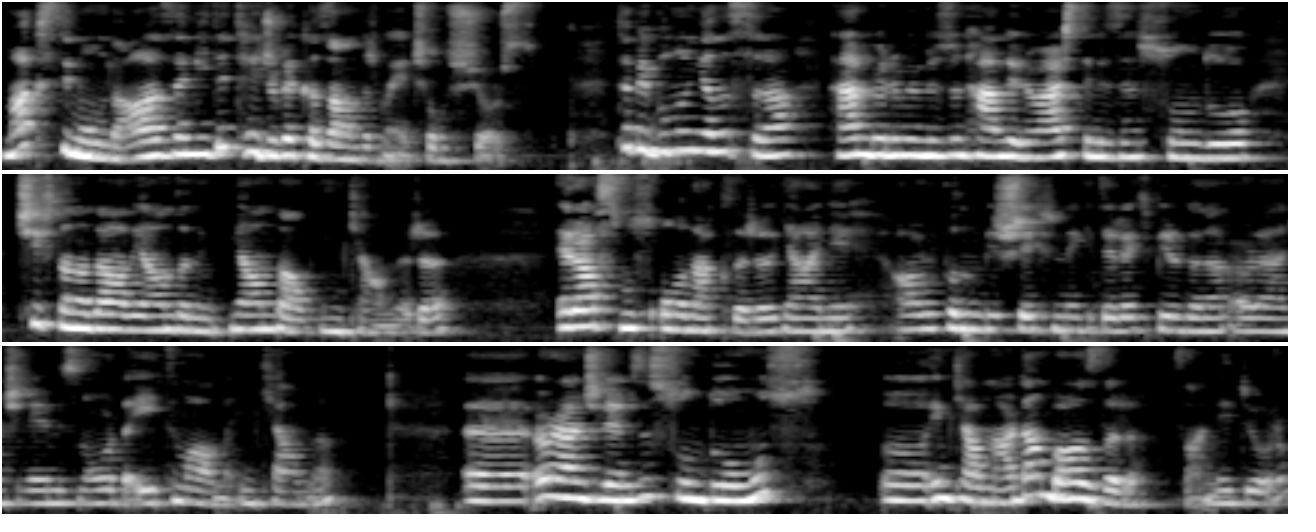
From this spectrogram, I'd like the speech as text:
maksimumda azamide tecrübe kazandırmaya çalışıyoruz. Tabii bunun yanı sıra hem bölümümüzün hem de üniversitemizin sunduğu çift anadal yandan, yandal imkanları, Erasmus olanakları yani Avrupa'nın bir şehrine giderek bir dönem öğrencilerimizin orada eğitim alma imkanı, öğrencilerimizin sunduğumuz e, imkanlardan bazıları zannediyorum.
